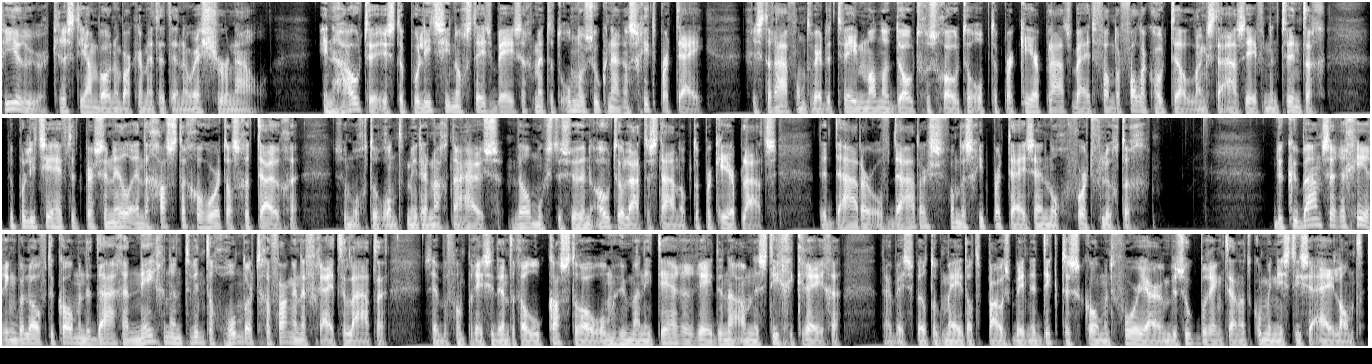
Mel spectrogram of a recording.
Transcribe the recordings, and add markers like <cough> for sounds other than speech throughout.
4 uur, Christian Bonenbakker met het NOS Journaal. In Houten is de politie nog steeds bezig met het onderzoek naar een schietpartij. Gisteravond werden twee mannen doodgeschoten op de parkeerplaats bij het Van der Valk Hotel langs de A27. De politie heeft het personeel en de gasten gehoord als getuigen. Ze mochten rond middernacht naar huis. Wel moesten ze hun auto laten staan op de parkeerplaats. De dader of daders van de schietpartij zijn nog voortvluchtig. De Cubaanse regering belooft de komende dagen 2900 gevangenen vrij te laten. Ze hebben van president Raúl Castro om humanitaire redenen amnestie gekregen. Daarbij speelt ook mee dat paus Benedictus komend voorjaar een bezoek brengt aan het communistische eiland.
